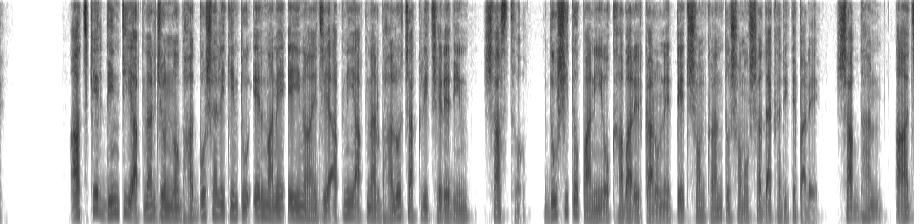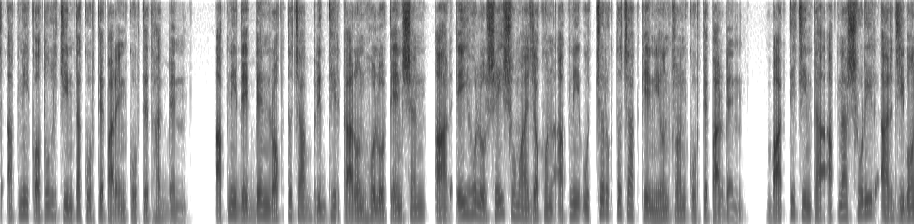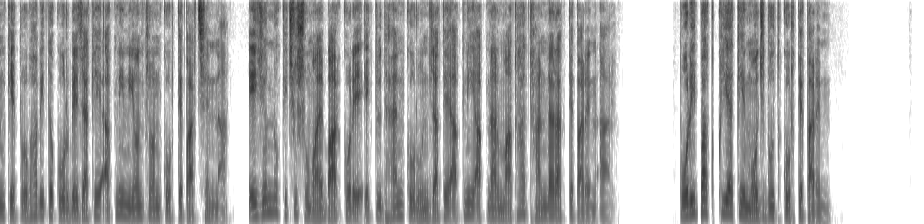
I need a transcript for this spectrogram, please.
আজকের দিনটি আপনার জন্য ভাগ্যশালী কিন্তু এর মানে এই নয় যে আপনি আপনার ভালো চাকরি ছেড়ে দিন, স্বাস্থ্য। দূষিত পানি ও খাবারের কারণে পেট সংক্রান্ত সমস্যা দেখা দিতে পারে। সাবধান, আজ আপনি কত চিন্তা করতে পারেন করতে থাকবেন। আপনি দেখবেন রক্তচাপ বৃদ্ধির কারণ হল টেনশন, আর এই হল সেই সময় যখন আপনি উচ্চ রক্তচাপকে নিয়ন্ত্রণ করতে পারবেন। বাড়তি চিন্তা আপনার শরীর আর জীবনকে প্রভাবিত করবে যাকে আপনি নিয়ন্ত্রণ করতে পারছেন না। এই জন্য কিছু সময় বার করে একটু ধ্যান করুন যাতে আপনি আপনার মাথা ঠান্ডা রাখতে পারেন আর পরিপাক ক্রিয়াকে মজবুত করতে পারেন।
